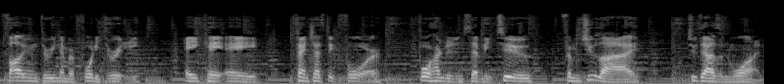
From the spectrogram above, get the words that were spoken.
Volume 3, Number 43, aka Fantastic Four 472 from July 2001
